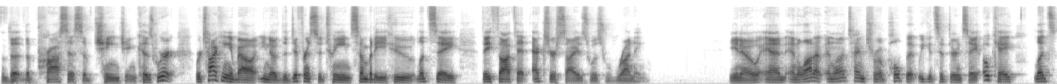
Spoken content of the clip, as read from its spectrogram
the the process of changing. Because we're we're talking about you know the difference between somebody who let's say they thought that exercise was running you know and and a lot of and a lot of times from a pulpit we can sit there and say okay let's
